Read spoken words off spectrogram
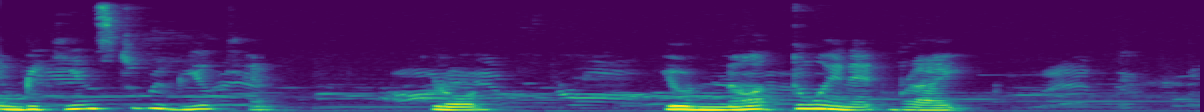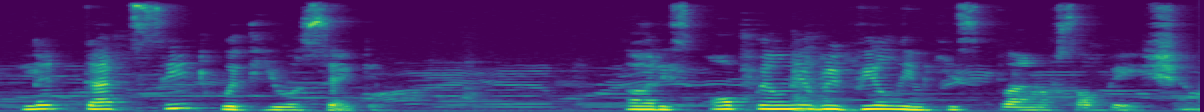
and begins to rebuke him. Lord, you're not doing it right. Let that sit with you a second. God is openly revealing his plan of salvation,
